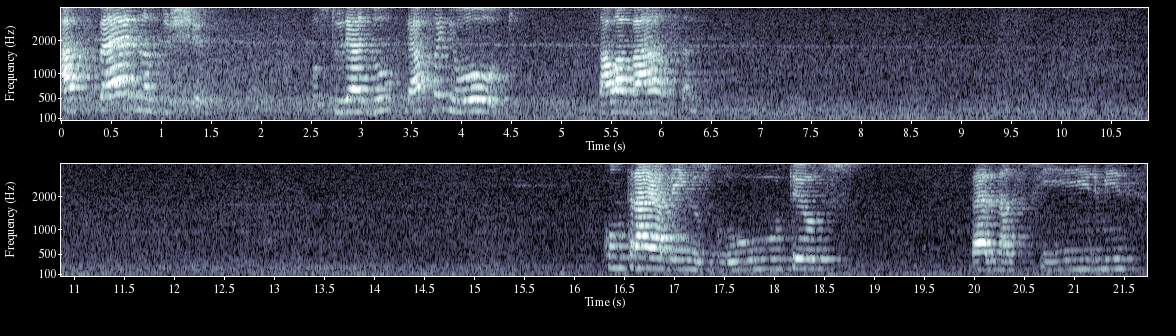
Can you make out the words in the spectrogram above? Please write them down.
as pernas do chão. Postura do gafanhoto, salabassa. Contraia bem os glúteos, pernas firmes,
